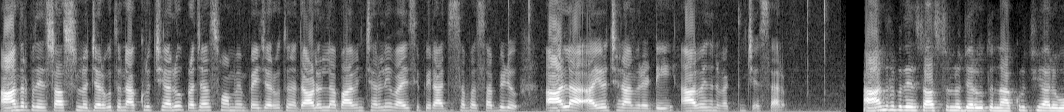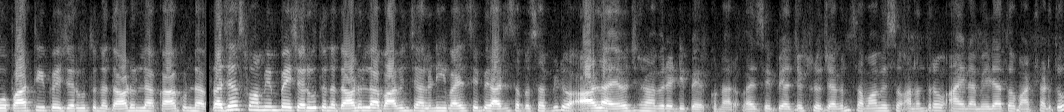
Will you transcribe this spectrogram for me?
ఆంధ్రప్రదేశ్ రాష్ట్రంలో జరుగుతున్న అకృత్యాలు ప్రజాస్వామ్యంపై జరుగుతున్న దాడుల్లా భావించాలని వైసీపీ రాజ్యసభ సభ్యుడు ఆళ్ళ అయోధ్యరామిరెడ్డి ఆవేదన వ్యక్తం చేశారు. ఆంధ్రప్రదేశ్ రాష్ట్రంలో జరుగుతున్న అకృత్యాలు ఓ పార్టీపై జరుగుతున్న దాడుల్లా కాకుండా ప్రజాస్వామ్యంపై జరుగుతున్న దాడుల్లా భావించాలని వైసీపీ రాజ్యసభ సభ్యుడు ఆళ్ళ అయోధ్యరామిరెడ్డి పేర్కొన్నారు. వైసీపీ అధ్యక్షుడు జగన్ సమావేశం అనంతరం ఆయన మీడియాతో మాట్లాడుతూ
